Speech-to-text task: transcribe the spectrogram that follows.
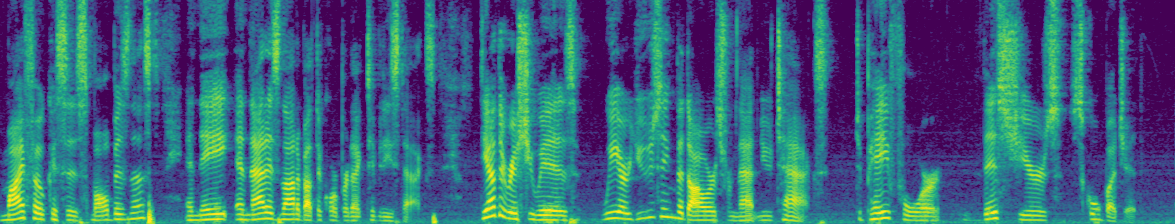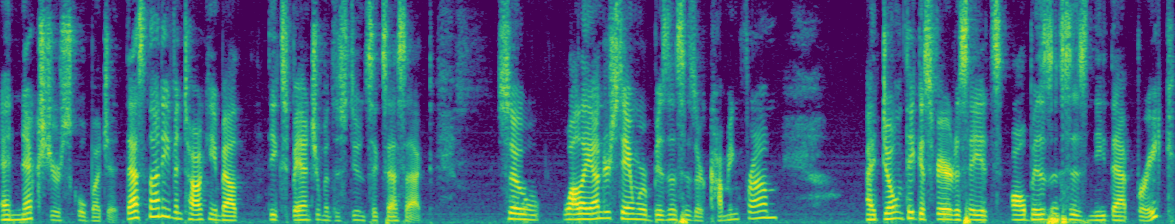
my focus is small business and they and that is not about the corporate activities tax. The other issue is we are using the dollars from that new tax to pay for this year's school budget and next year's school budget. That's not even talking about the expansion with the student success act. So while i understand where businesses are coming from i don't think it's fair to say it's all businesses need that break.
